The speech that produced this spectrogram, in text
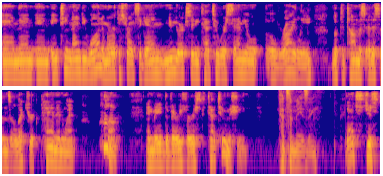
And then in 1891, America Strikes Again, New York City tattooer Samuel O'Reilly looked at Thomas Edison's electric pen and went, huh, and made the very first tattoo machine. That's amazing. That's just,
